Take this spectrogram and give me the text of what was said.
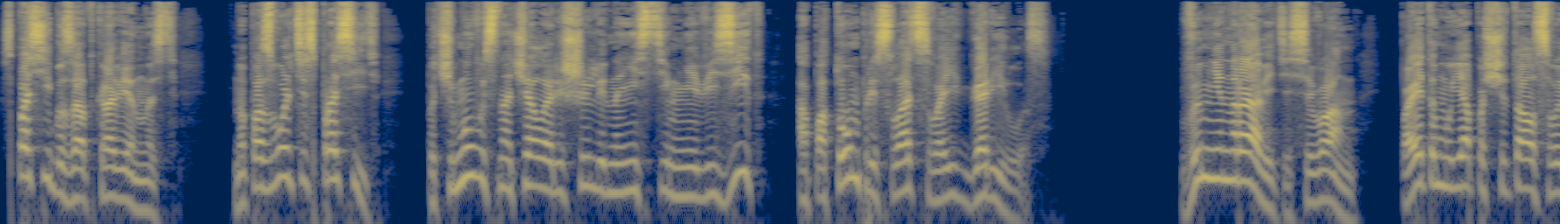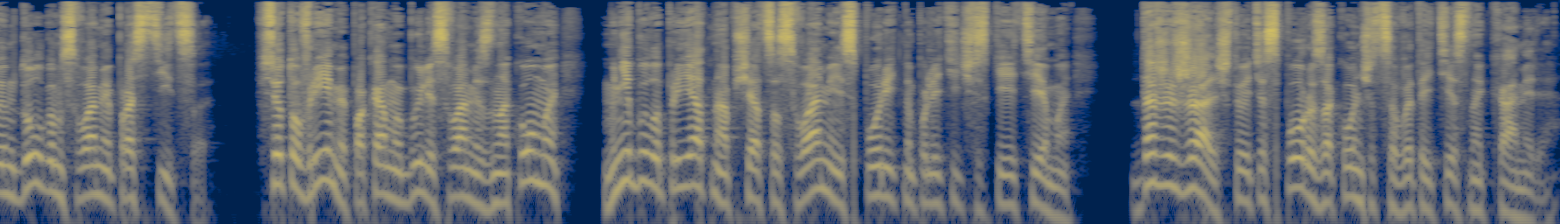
Спасибо за откровенность, но позвольте спросить, почему вы сначала решили нанести мне визит, а потом прислать своих гориллос? Вы мне нравитесь, Иван, поэтому я посчитал своим долгом с вами проститься. Все то время, пока мы были с вами знакомы, мне было приятно общаться с вами и спорить на политические темы. Даже жаль, что эти споры закончатся в этой тесной камере.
